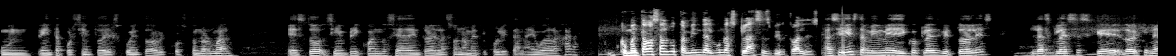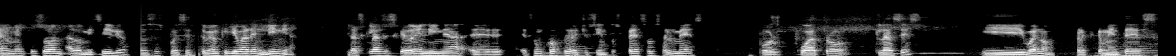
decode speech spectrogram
un 30% de descuento al costo normal. Esto siempre y cuando sea dentro de la zona metropolitana de Guadalajara. Comentabas algo también de algunas clases virtuales. Así es, también me dedico a clases virtuales. las clases que doy generalmente son a domicilio, entonces pues se tuvieron que llevar en línea. Las clases que doy en línea eh, es un costo de 800 pesos al mes por cuatro clases y bueno, prácticamente es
